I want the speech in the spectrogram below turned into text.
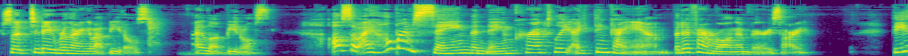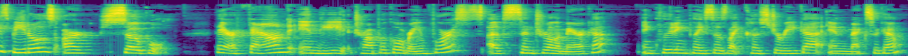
So today we're learning about beetles. I love beetles. Also, I hope I'm saying the name correctly. I think I am, but if I'm wrong, I'm very sorry. These beetles are so cool. They are found in the tropical rainforests of Central America, including places like Costa Rica and Mexico,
